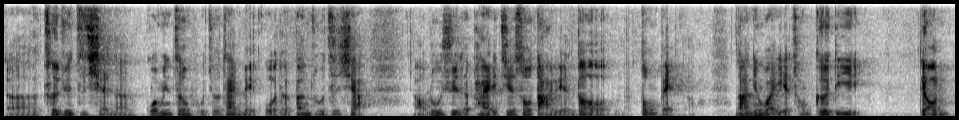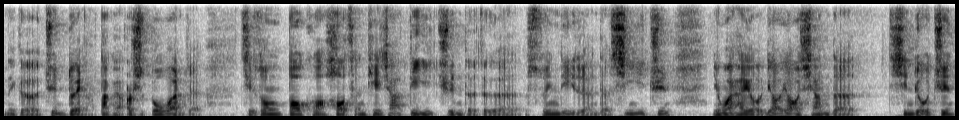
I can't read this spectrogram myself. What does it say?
呃，撤军之前呢，国民政府就在美国的帮助之下，啊，陆续的派接收大员到东北啊。那另外也从各地调那个军队啊，大概二十多万人，其中包括号称天下第一军的这个孙立人的新一军，另外还有廖耀湘的新六军，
